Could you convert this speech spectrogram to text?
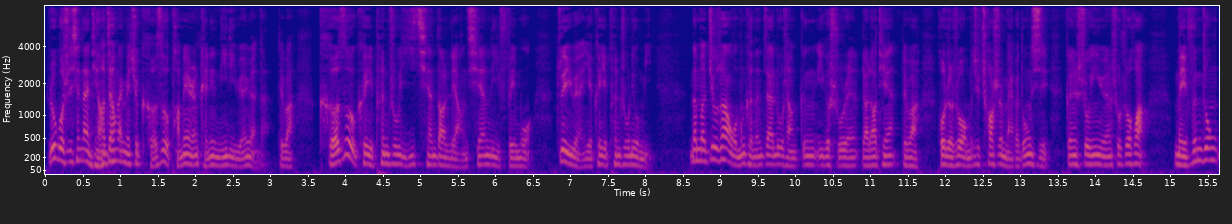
如果是现在你要在外面去咳嗽，旁边人肯定离你远远的，对吧？咳嗽可以喷出一千到两千粒飞沫，最远也可以喷出六米。那么，就算我们可能在路上跟一个熟人聊聊天，对吧？或者说我们去超市买个东西，跟收银员说说话，每分钟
